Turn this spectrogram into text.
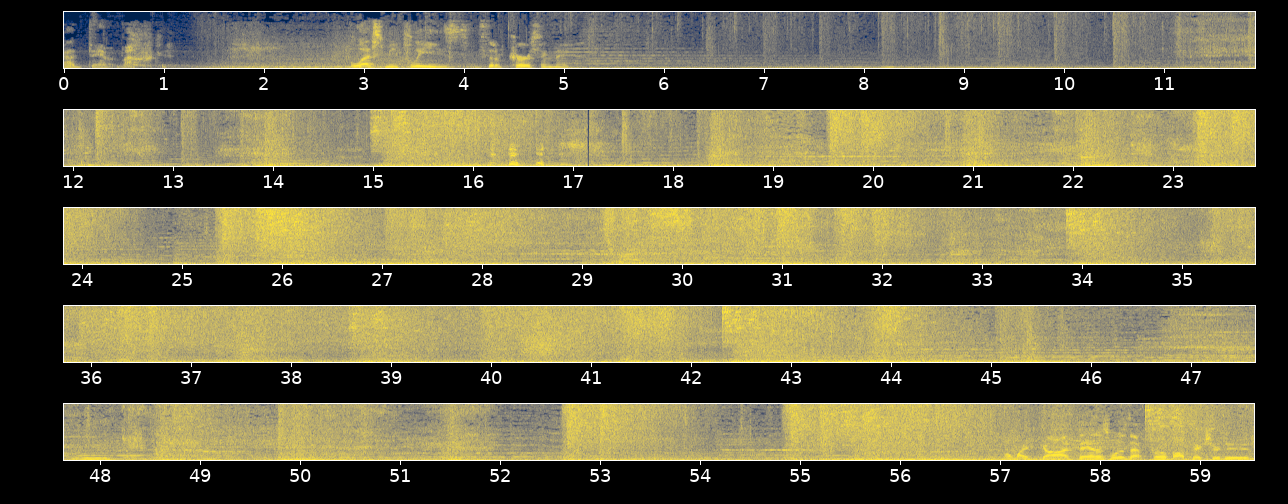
God damn it, Mohg. Bless me, please, instead of cursing me. Oh my god, Thanos, what is that profile picture, dude?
